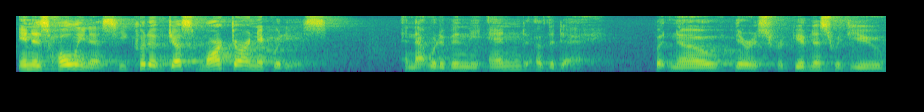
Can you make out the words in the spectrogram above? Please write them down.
in His holiness, He could have just marked our iniquities, and that would have been the end of the day. But no, there is forgiveness with you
